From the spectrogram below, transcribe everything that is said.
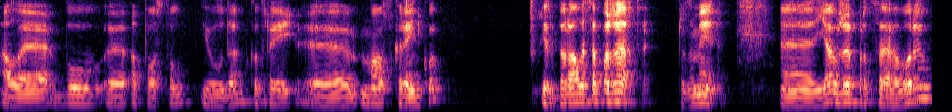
але був е, апостол Іуда, котрий е, мав скриньку і збиралися пожертви. Розумієте? Я вже про це говорив.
